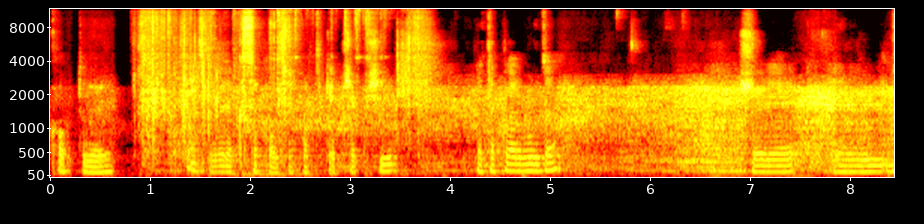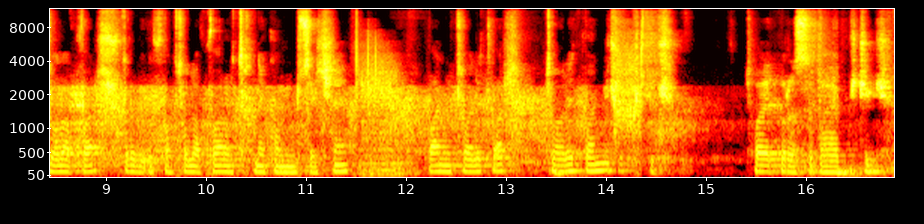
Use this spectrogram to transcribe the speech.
Koptu böyle. Neyse böyle kısa kalacak artık yapacak bir şey yok. Yataklar burada. Şöyle e, dolap var. Şurada bir ufak dolap var. Artık ne konulursa içine. Banyo tuvalet var. Tuvalet banyo çok küçük. Tuvalet burası bayağı küçük.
